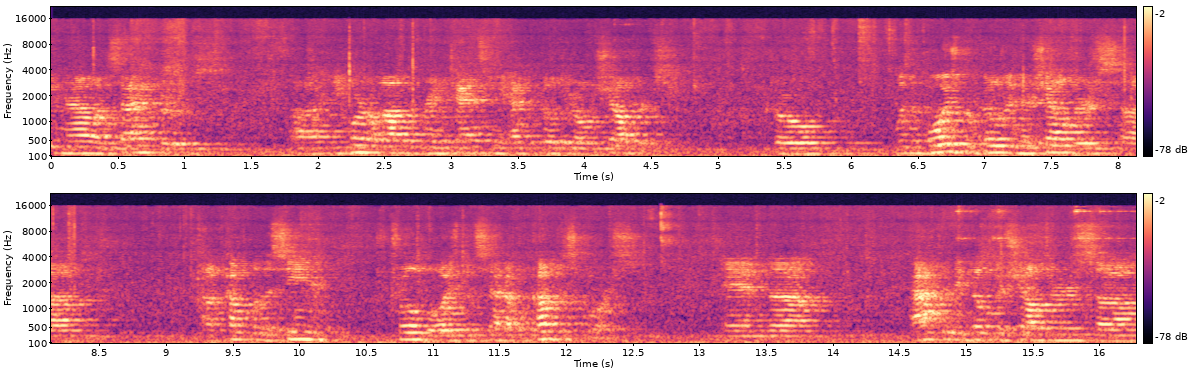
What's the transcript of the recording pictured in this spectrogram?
do now in Santa Cruz, uh, you weren't allowed to bring tents and you had to build your own shelters. So, when the boys were building their shelters, uh, a couple of the senior patrol boys would set up a compass course. And, uh, after they built their shelters, uh,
